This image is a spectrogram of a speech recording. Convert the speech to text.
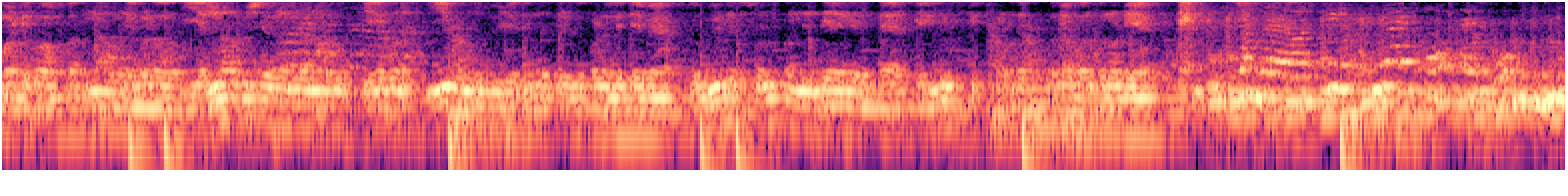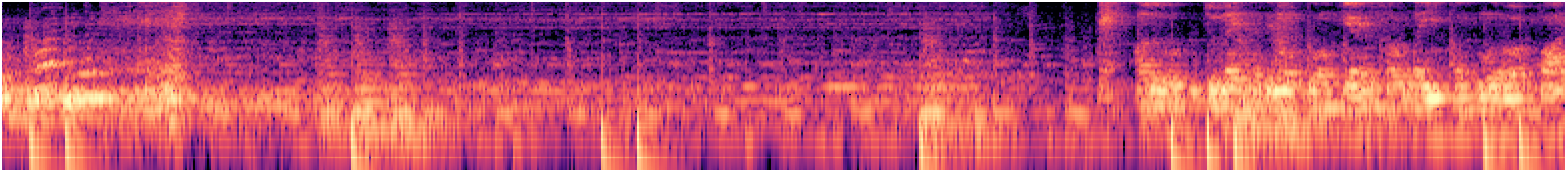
ಮಾಡಿರುವ ಬದಲಾವಣೆಗಳು ಎಲ್ಲ ವಿಷಯಗಳನ್ನು ನಾವು ಕೇವಲ ಈ ಒಂದು ಎಲ್ಲಿ ಸ್ಕಿಪ್ ಮಾಡದೆ ಕೊನೆವರೆಗೂ ನೋಡಿ Chandrayaan 3, India is all set to go blue. God ಅದು ಜುಲೈ ಹದಿನಾಲ್ಕು ಎರಡು ಸಾವಿರದ ಇಪ್ಪತ್ತ್ ಮೂರು ಮರೆಯಲಾಗದ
